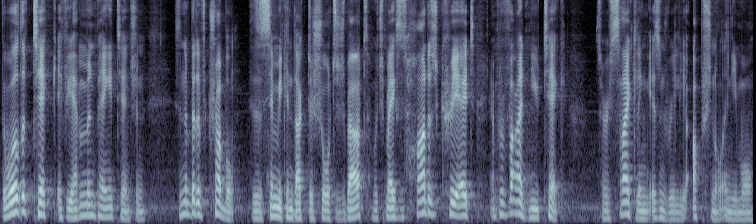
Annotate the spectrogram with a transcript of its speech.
The world of tech, if you haven't been paying attention, is in a bit of trouble. There's a semiconductor shortage about, which makes it harder to create and provide new tech, so recycling isn't really optional anymore.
